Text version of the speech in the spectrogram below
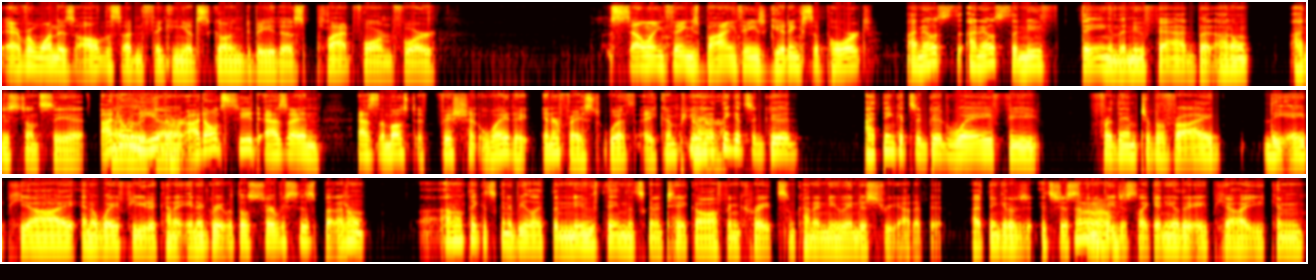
everyone is all of a sudden thinking it's going to be this platform for selling things, buying things, getting support. I know it's I know it's the new thing and the new fad, but I don't. I just don't see it. I don't really either. don't. I don't see it as an as the most efficient way to interface with a computer. I think it's a good. I think it's a good way for you, for them to provide the API and a way for you to kind of integrate with those services. But I don't. I don't think it's going to be like the new thing that's going to take off and create some kind of new industry out of it. I think it'll, it's just going to be just like any other API. You can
